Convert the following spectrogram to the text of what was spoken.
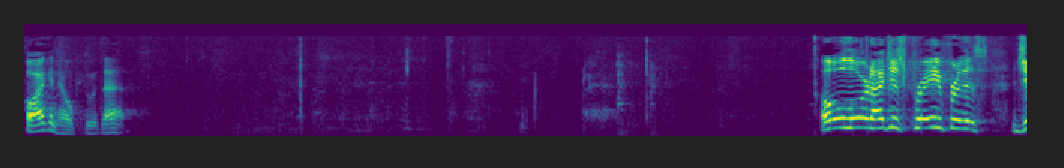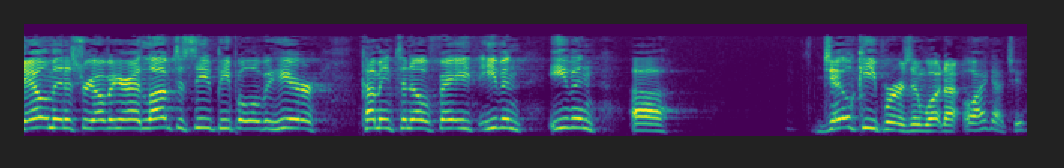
Oh, I can help you with that. Oh Lord, I just pray for this jail ministry over here. I'd love to see people over here coming to know faith, even even uh, jail keepers and whatnot. Oh, I got you.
